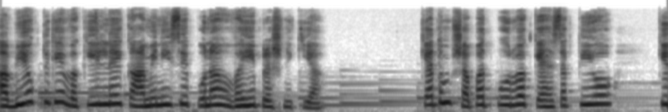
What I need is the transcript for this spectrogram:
अभियुक्त के वकील ने कामिनी से पुनः वही प्रश्न किया। क्या तुम शपथ पूर्वक कह सकती हो कि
